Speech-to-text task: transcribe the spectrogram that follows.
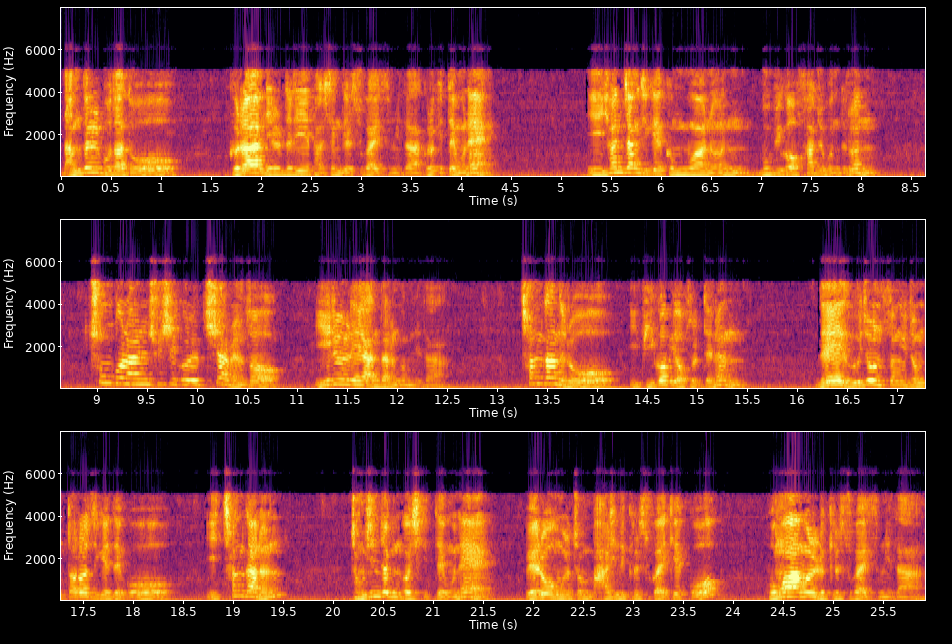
남들보다도 그러한 일들이 발생될 수가 있습니다. 그렇기 때문에 이 현장직에 근무하는 무비겁 사주분들은 충분한 휴식을 취하면서 일을 해야 한다는 겁니다. 천간으로 이 비겁이 없을 때는 내 의존성이 좀 떨어지게 되고 이 천간은 정신적인 것이기 때문에 외로움을 좀 많이 느낄 수가 있겠고 공허함을 느낄 수가 있습니다.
